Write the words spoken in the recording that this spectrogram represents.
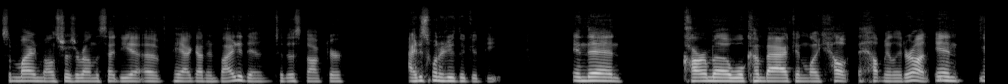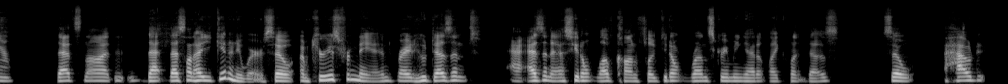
some mind monsters around this idea of, hey, I got invited in to this doctor. I just want to do the good deed. And then karma will come back and like help help me later on. And No. that's not that that's not how you get anywhere. So I'm curious for Nan, right? Who doesn't as an S, you don't love conflict, you don't run screaming at it like Clint does. So how do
